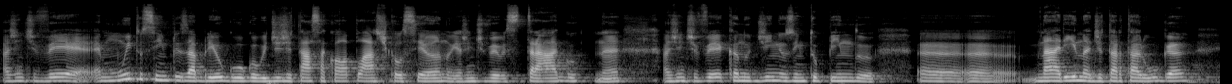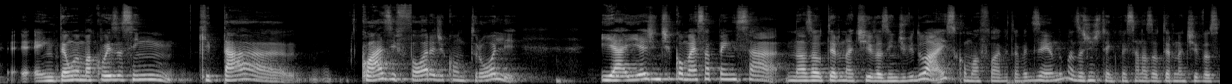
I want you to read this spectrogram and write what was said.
A gente vê, é muito simples abrir o Google e digitar sacola plástica oceano e a gente vê o estrago, né? A gente vê canudinhos entupindo ah, ah, narina de tartaruga. É- é- então é uma coisa assim que tá quase fora de controle. E aí a gente começa a pensar nas alternativas individuais, como a Flávia estava dizendo, mas a gente tem que pensar nas alternativas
